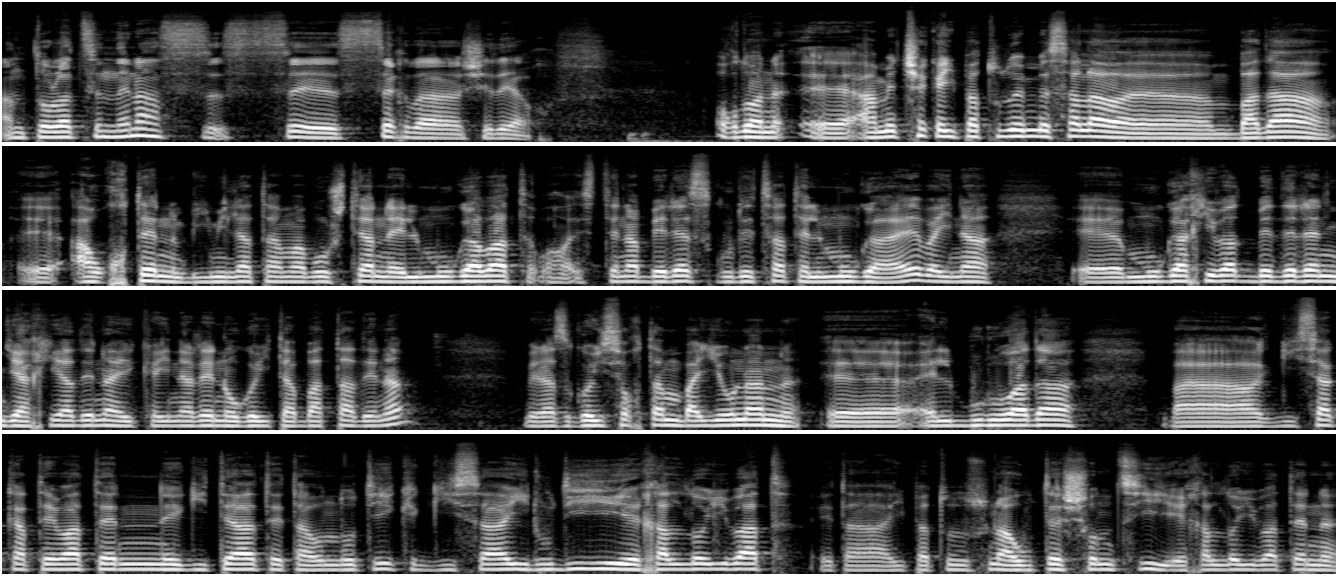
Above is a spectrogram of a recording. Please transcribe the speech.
antolatzen dena, zer da xede hau? Orduan, eh, ametsek aipatu duen bezala, eh, bada eh, aurten 2008an elmuga bat, oh, ez dena berez guretzat elmuga, eh, baina eh, mugarri bat bederen jarria dena ekainaren ogeita bata dena. Beraz, goizortan bai honan eh, elburua da ba, gizakate baten egiteat eta ondotik giza irudi erraldoi bat eta aipatu duzuna haute sontzi erraldoi baten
